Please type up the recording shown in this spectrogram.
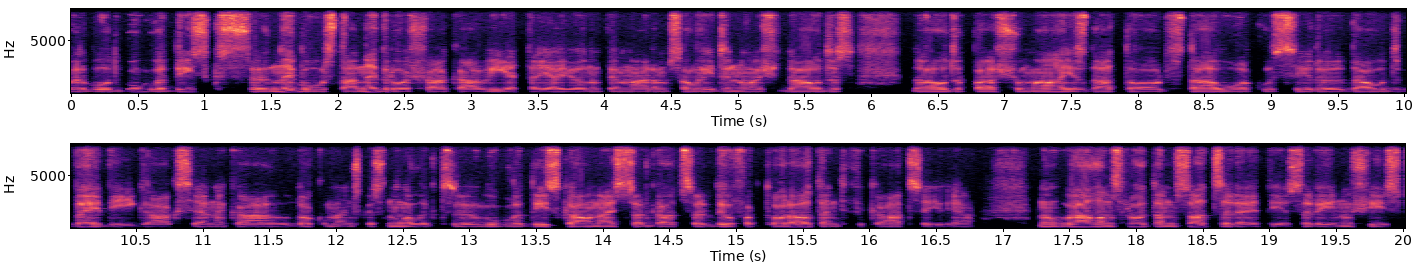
varbūt Google disks nebūs tā nedrošākā vieta, ja, jo, nu, piemēram, salīdzinoši daudzas, daudzu pašu mājas datoru stāvoklis ir daudz bēdīgāks ja, nekā dokuments, kas nolikts Google diskā un aizsargāts ar divu faktoru autentifikāciju. Ja. Nu, vēlams, protams, atcerēties arī nu, šīs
